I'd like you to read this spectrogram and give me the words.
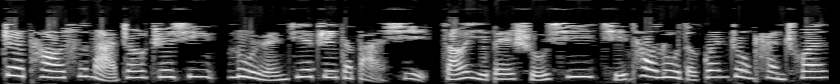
这套司马昭之心，路人皆知的把戏，早已被熟悉其套路的观众看穿。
